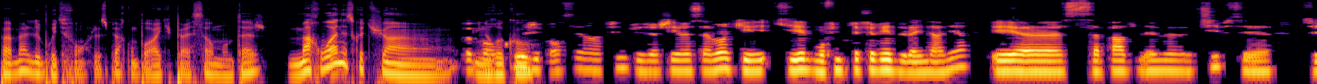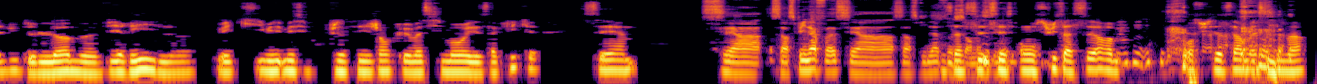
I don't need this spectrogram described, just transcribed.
Pas mal de bruit de fond. J'espère qu'on pourra récupérer ça au montage. Marwan, est-ce que tu as un, Euh, une reco j'ai pensé à un film que j'ai acheté récemment qui est, qui est mon film préféré de l'année dernière. Et euh, ça part du même euh, type, c'est euh, celui de l'homme viril, mais qui mais, mais c'est beaucoup plus intelligent que Massimo et sa clique. C'est euh, C'est un, c'est un spin-off, ouais, c'est un, c'est un spin-off on suit sa sœur, on suit sa sœur Massima.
